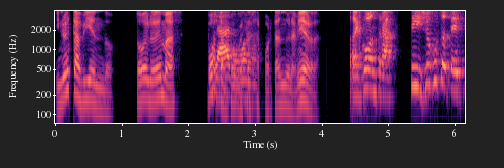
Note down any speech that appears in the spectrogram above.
y no estás viendo todo lo demás, vos Claro, tampoco estás bueno. aportando una mierda. Recontra. Sí, yo justo te,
